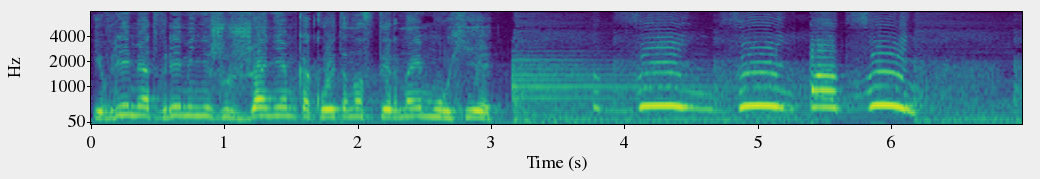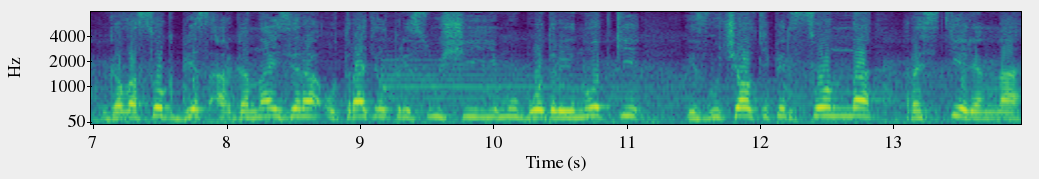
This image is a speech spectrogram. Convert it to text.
и время от времени жужжанием какой-то настырной мухи. «Дзынь! Дзынь! Подзынь!» Голосок без органайзера утратил присущие ему бодрые нотки и звучал теперь сонно, растерянно.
